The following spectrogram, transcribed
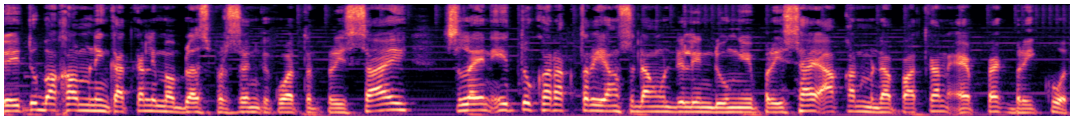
yaitu bakal meningkatkan 15% kekuatan perisai. Selain itu, karakter yang sedang dilindungi perisai akan mendapatkan efek berikut.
